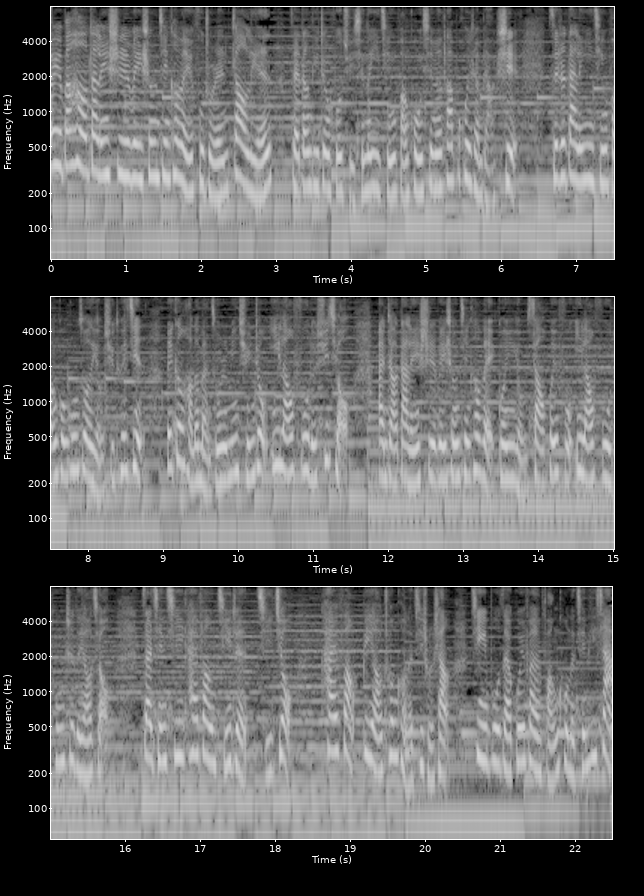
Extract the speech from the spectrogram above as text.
二月八号，大连市卫生健康委副主任赵连在当地政府举行的疫情防控新闻发布会上表示，随着大连疫情防控工作的有序推进，为更好地满足人民群众医疗服务的需求，按照大连市卫生健康委关于有效恢复医疗服务通知的要求，在前期开放急诊急救、开放必要窗口的基础上，进一步在规范防控的前提下，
